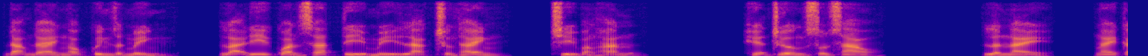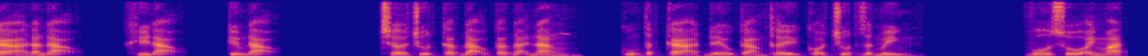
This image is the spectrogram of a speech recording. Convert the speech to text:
Đạm đài ngọc quỳnh giật mình, lại đi quan sát tỉ mỉ lạc trường thanh, chỉ bằng hắn. Hiện trường xôn xao lần này, ngay cả đan đạo, khí đạo, kiếm đạo, chờ chút các đạo các đại năng, cũng tất cả đều cảm thấy có chút giật mình. Vô số ánh mắt,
